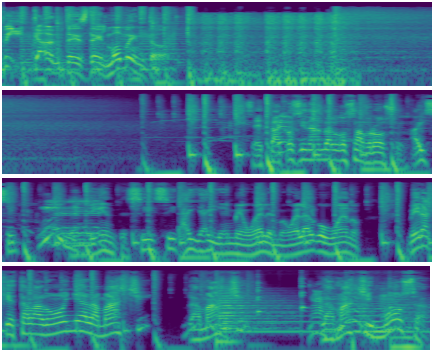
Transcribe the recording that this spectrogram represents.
picantes del momento. Se está cocinando algo sabroso. Ay, sí. Pendiente. Sí, sí. Ay, ay, ay, me huele, me huele algo bueno. Mira, aquí está la doña, la machi, la machi, la más chismosa.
